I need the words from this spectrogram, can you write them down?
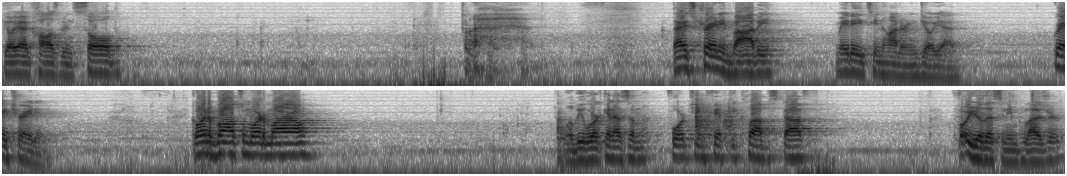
Gilead calls being sold. nice trading, Bobby. Made 1800 in Gilead. Great trading. Going to Baltimore tomorrow. We'll be working on some 1450 club stuff for your listening pleasure.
